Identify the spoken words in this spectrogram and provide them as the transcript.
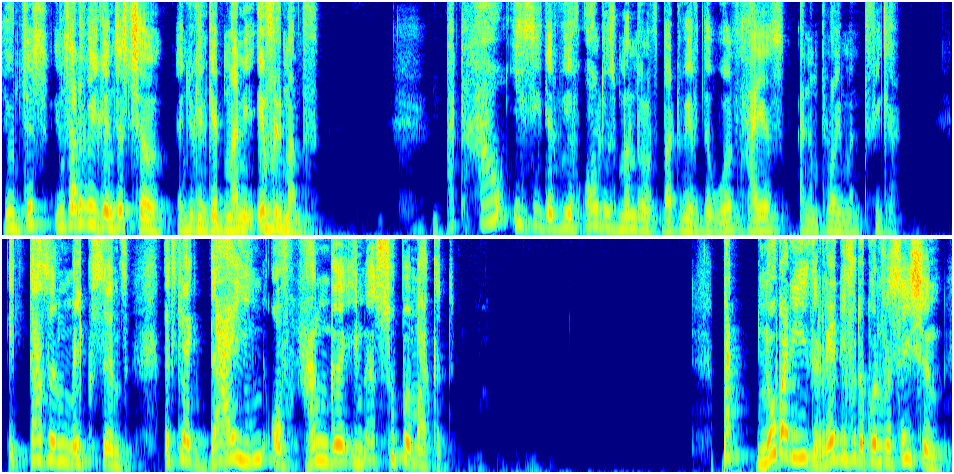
You just in South Africa you can just chill and you can get money every month. But how is it that we have all those minerals, but we have the world's highest unemployment figure? It doesn't make sense. It's like dying of hunger in a supermarket. But nobody is ready for the conversation.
